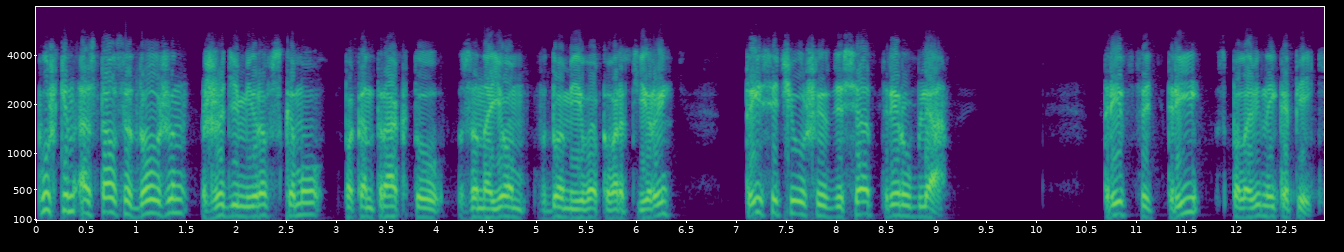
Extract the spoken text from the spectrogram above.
Пушкин остался должен Жадимировскому по контракту за наем в доме его квартиры 1063 рубля, 33 с половиной копейки.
